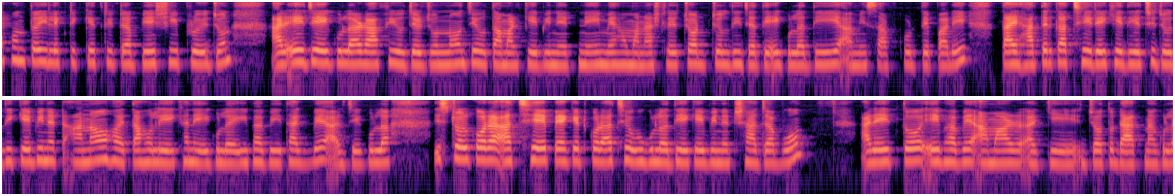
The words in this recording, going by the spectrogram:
এখন তো ইলেকট্রিক কেতলিটা বেশি প্রয়োজন। আর এই যে এগুলা রাফ ইউজের জন্য, যেহেতু আমার কেবিনেট নেই, মেহমান আসলে চট জলদি যাতে এগুলা দিয়ে আমি সার্ভ করতে পারি। তাই হাতের কাছে রেখে দিয়েছি। যদি কেবিনেট আনাও হয়, তাহলে এখানে এগুলো এইভাবেই থাকবে। আর যেগুলা স্টোর করা আছে প্যাকেট করা আছে, ওগুলো দিয়ে কেবিনেট সাজাবো। আর এই তো এইভাবে আমার আর কি যত ডাকনাগুলো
